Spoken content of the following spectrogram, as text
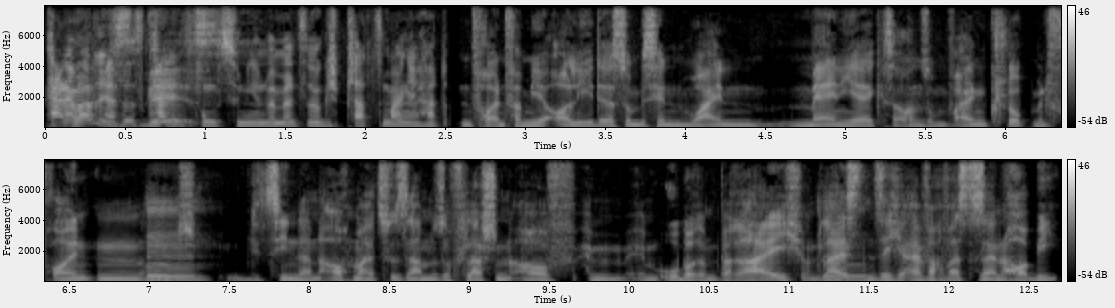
Kann aber, also es kann funktionieren, wenn man jetzt wirklich Platzmangel hat. Ein Freund von mir, Olli, der ist so ein bisschen Wine-Maniac, ist auch in so einem Weinclub mit Freunden und mm. die ziehen dann auch mal zusammen so Flaschen auf im, im oberen Bereich und mm. leisten sich einfach was. Das ist ein Hobby.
